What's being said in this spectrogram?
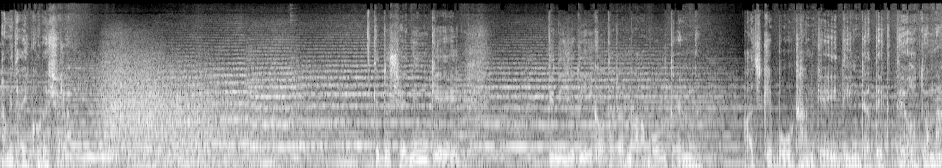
আমি তাই করেছিলাম। কিন্তু সেদিনকে তিনি যদি এই কথাটা না বলতেন আজকে বৌঠানকে এই দিনটা দেখতে হতো না।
